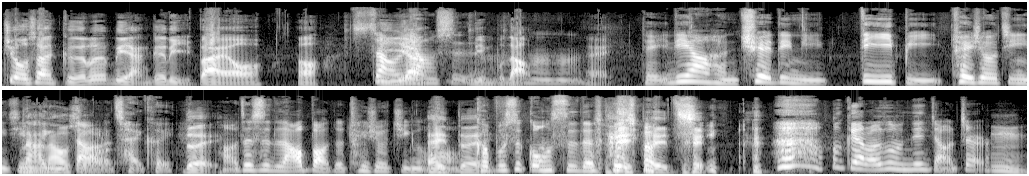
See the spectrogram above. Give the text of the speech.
就算隔了两个礼拜哦哦，照样是领不到。哎，对，一定要很确定你。第一笔退休金已经领到了才可以。对，好，这是劳保的退休金哦，欸、可不是公司的退休金。对对对 OK，老师，我们今天讲到这儿。嗯。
